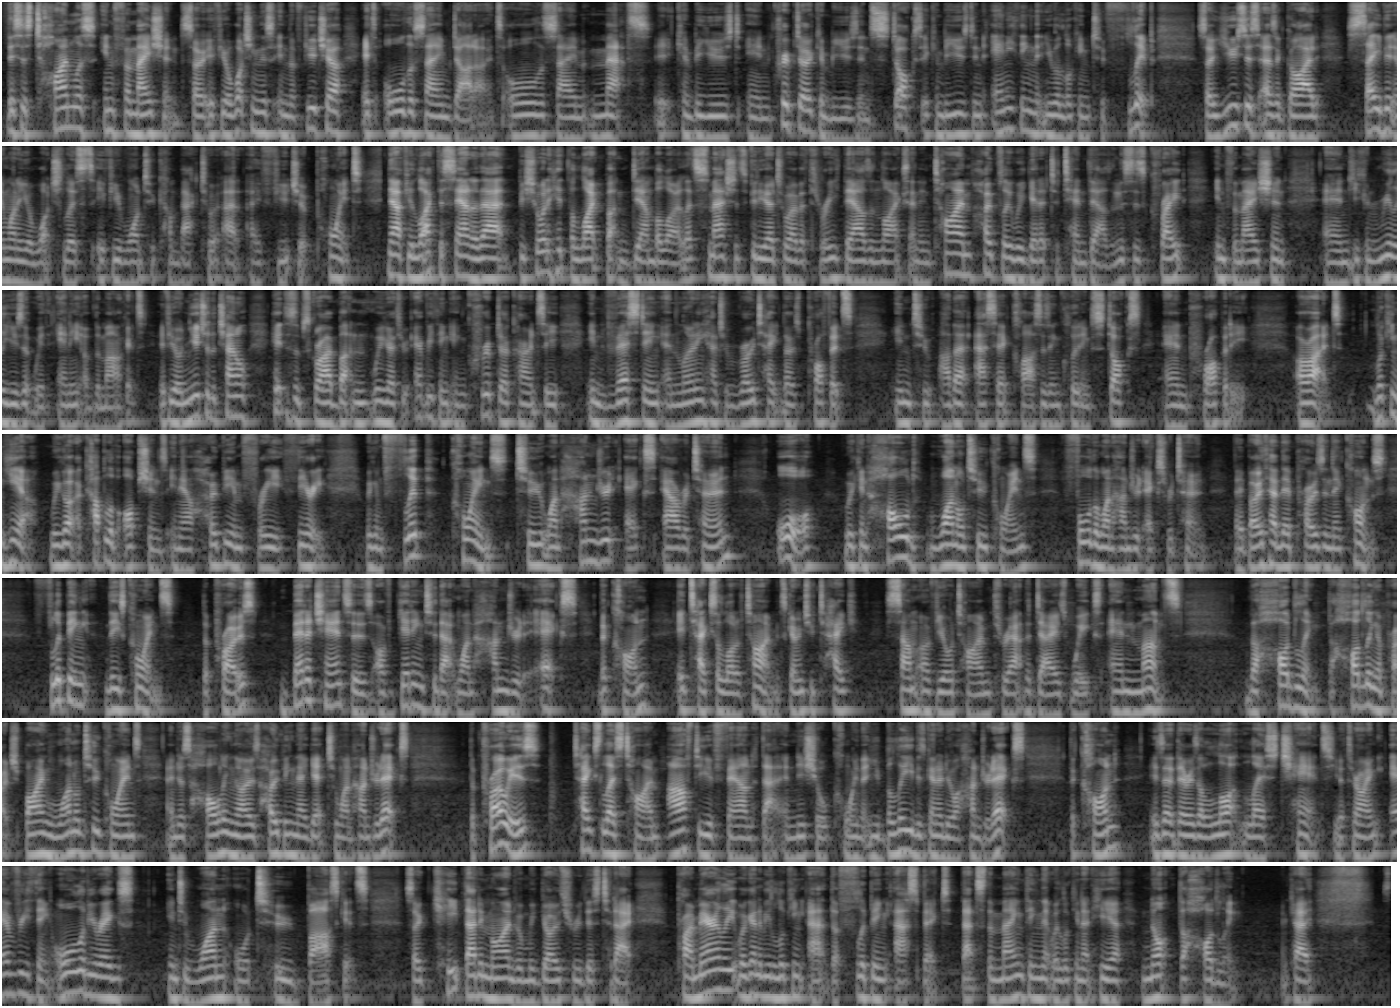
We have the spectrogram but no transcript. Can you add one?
This is timeless information. So if you're watching this in the future, it's all the same data. It's all the same maths. It can be used in crypto, it can be used in stocks, it can be used in anything that you are looking to flip. So use this as a guide, save it in one of your watch lists if you want to come back to it at a future point. Now, if you like the sound of that, be sure to hit the like button down below. Let's smash this video to over 3,000 likes and in time, hopefully we get it to 10,000. This is great information and you can really use it with any of the markets. If you're new to the channel, hit the subscribe button. We go through everything in cryptocurrency, investing and learning how to rotate those profits into other asset classes, including stocks and property. All right, looking here, we got a couple of options in our hopium free theory. We can flip coins to 100x our return, or we can hold one or two coins for the 100x return. They both have their pros and their cons. Flipping these coins, the pros, better chances of getting to that 100x. The con, it takes a lot of time. It's going to take some of your time throughout the days, weeks, and months the hodling, the hodling approach, buying one or two coins and just holding those, hoping they get to 100x. The pro is takes less time after you've found that initial coin that you believe is going to do 100x. The con is that there is a lot less chance. You're throwing everything, all of your eggs into one or two baskets. So keep that in mind when we go through this today. Primarily, we're going to be looking at the flipping aspect. That's the main thing that we're looking at here, not the hodling. Okay.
